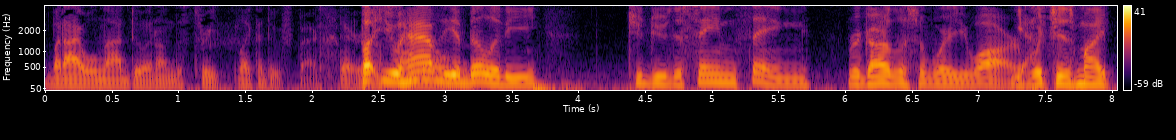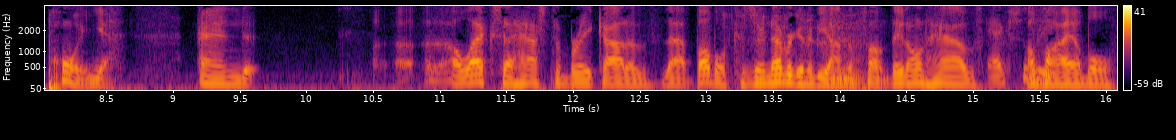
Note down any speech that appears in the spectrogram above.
but I will not do it on the street like a douchebag. There But you have no- the ability to do the same thing regardless of where you are, Yes. which is my point. Yeah. And Alexa has to break out of that bubble because they're never going to be on the phone. They don't have Actually, a viable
